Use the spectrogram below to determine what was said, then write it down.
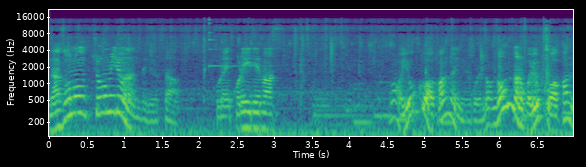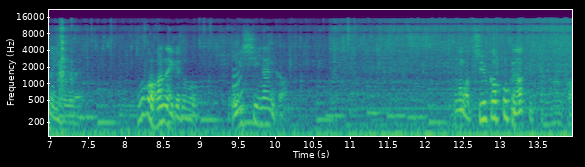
謎の調味料なんだけどさこれこれ入れます。なんかよくわかんないんだよね、これ。な、なんなのかよくわかんないんだよ、これ。よくわかんないけど、美味しい何か。なんか中華っぽくなってきたな、なんか。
